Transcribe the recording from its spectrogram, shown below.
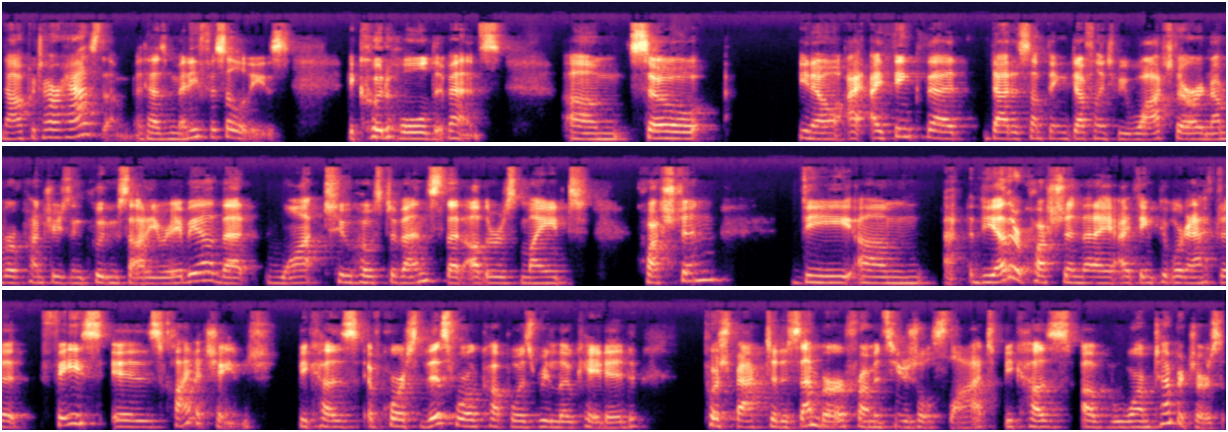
now Qatar has them. It has many facilities. It could hold events. Um, so, you know, I, I think that that is something definitely to be watched. There are a number of countries, including Saudi Arabia, that want to host events that others might question. The um, the other question that I, I think people are going to have to face is climate change, because of course this World Cup was relocated, pushed back to December from its usual slot because of warm temperatures.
